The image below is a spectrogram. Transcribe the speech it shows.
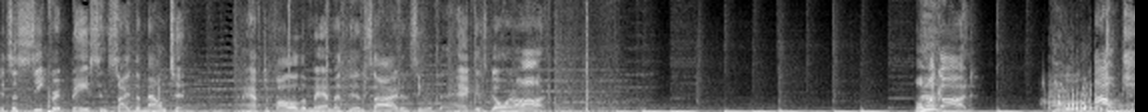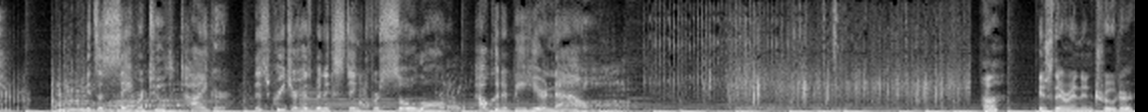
It's a secret base inside the mountain. I have to follow the mammoth inside and see what the heck is going on. Oh my god! Ouch! It's a saber-toothed tiger. This creature has been extinct for so long. How could it be here now? Huh? Is there an intruder?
